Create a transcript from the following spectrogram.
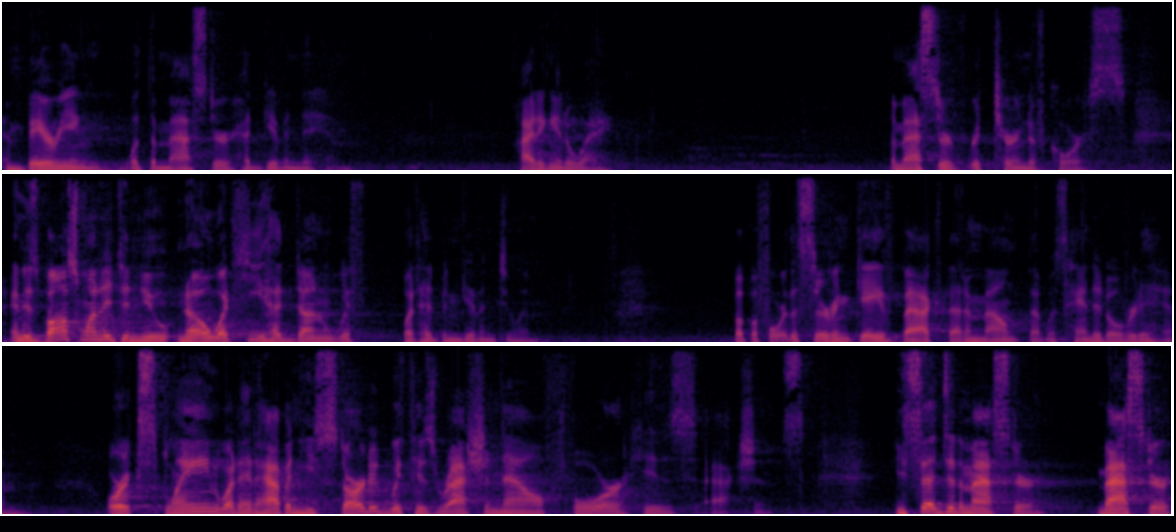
and burying what the master had given to him, hiding it away. The master returned, of course, and his boss wanted to knew, know what he had done with what had been given to him. But before the servant gave back that amount that was handed over to him, or explained what had happened, he started with his rationale for his actions. He said to the master, Master,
